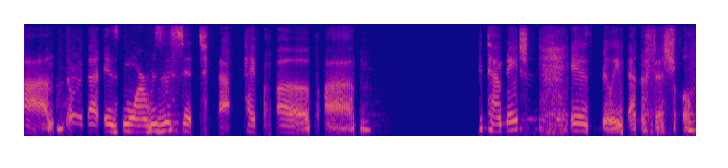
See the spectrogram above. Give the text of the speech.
um, or that is more resistant to that type of um, contamination is really beneficial.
